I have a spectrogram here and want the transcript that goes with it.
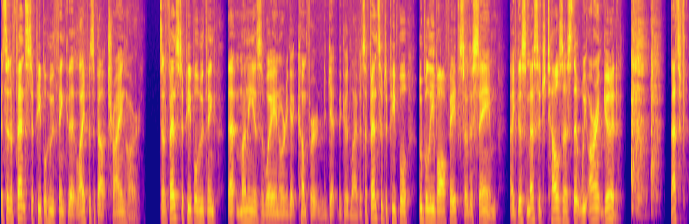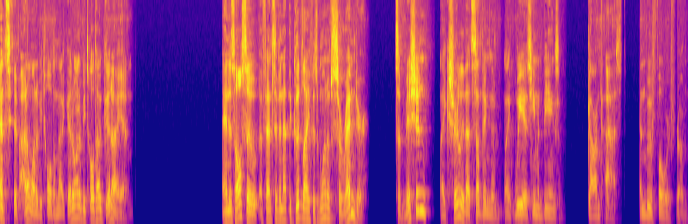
It's an offense to people who think that life is about trying hard. It's an offense to people who think that money is the way in order to get comfort and to get the good life. It's offensive to people who believe all faiths are the same. Like this message tells us that we aren't good. That's offensive. I don't want to be told I'm not good. I want to be told how good I am. And it's also offensive in that the good life is one of surrender. Submission? Like, surely that's something that like we as human beings have gone past and moved forward from.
